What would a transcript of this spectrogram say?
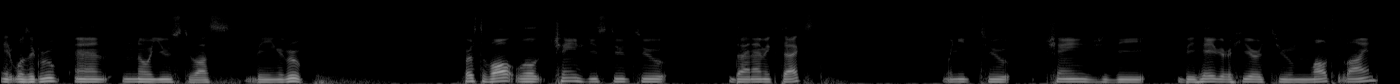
It was a group and no use to us being a group. First of all, we'll change these two to dynamic text. We need to change the behavior here to multi-line.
